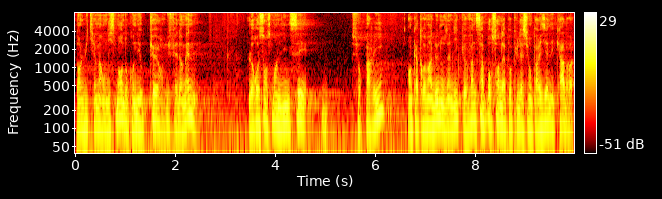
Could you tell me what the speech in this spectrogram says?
dans le 8e arrondissement, donc on est au cœur du phénomène. Le recensement de l'INSEE sur Paris en 82 nous indique que 25% de la population parisienne est cadre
